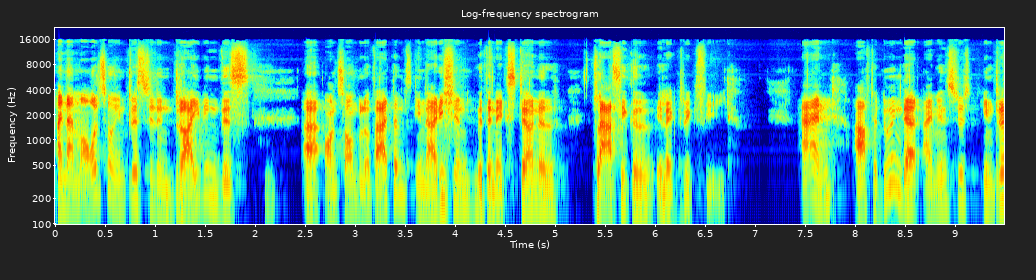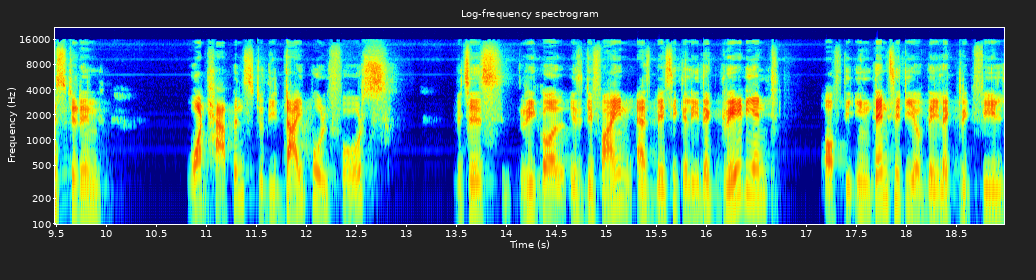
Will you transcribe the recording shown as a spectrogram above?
And I'm also interested in driving this uh, ensemble of atoms in addition with an external classical electric field. And after doing that, I'm interested in what happens to the dipole force, which is, recall, is defined as basically the gradient of the intensity of the electric field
